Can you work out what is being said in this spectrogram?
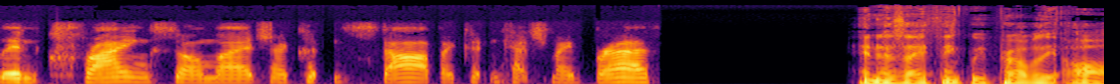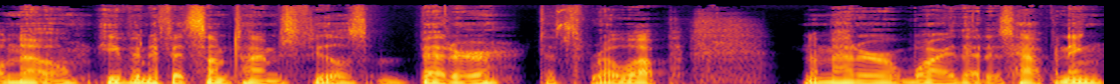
been crying so much, I couldn't stop. I couldn't catch my breath. And as I think we probably all know, even if it sometimes feels better to throw up, no matter why that is happening,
